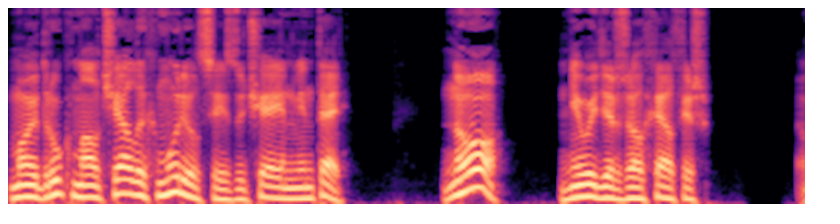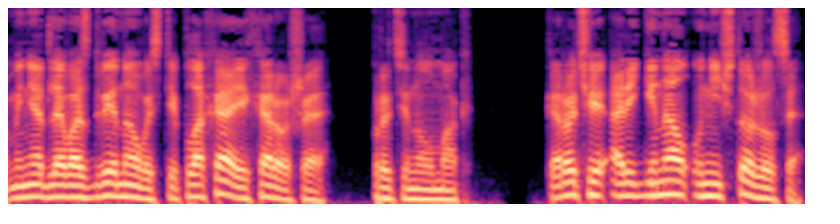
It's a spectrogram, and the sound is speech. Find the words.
Мой друг молчал и хмурился, изучая инвентарь. «Ну!» — не выдержал Хелфиш. «У меня для вас две новости, плохая и хорошая», — протянул маг. «Короче, оригинал уничтожился,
